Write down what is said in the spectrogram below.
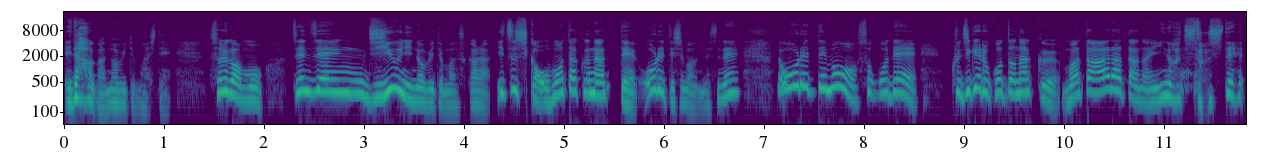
枝葉が伸びてましてそれがもう全然自由に伸びてますからいつしか重たくなって折れてしまうんですね。で折れてもそこでくじけることなくまた新たな命として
